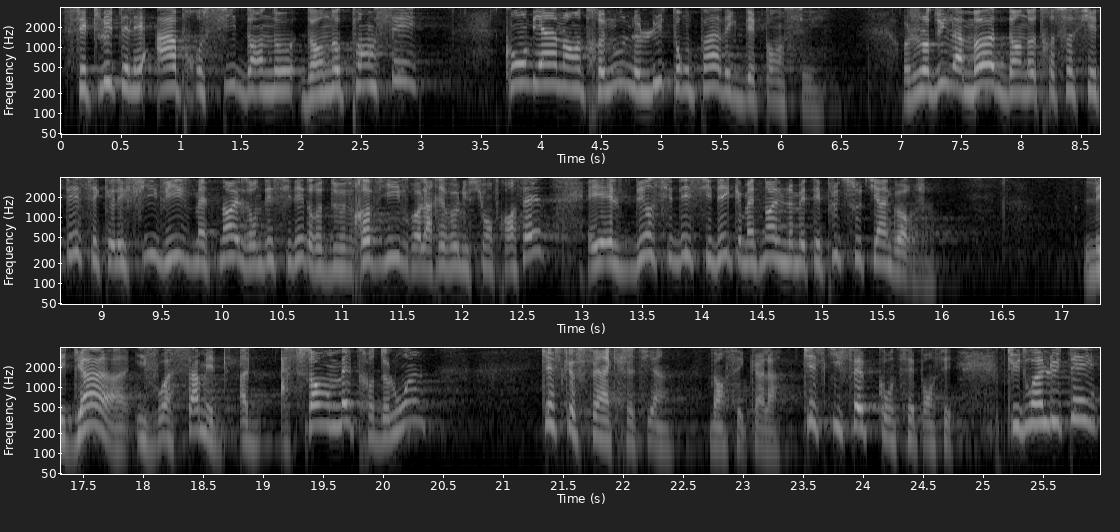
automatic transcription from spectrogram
Cette lutte, elle est âpre aussi dans nos pensées. Combien d'entre nous ne luttons pas avec des pensées? Aujourd'hui, la mode dans notre société, c'est que les filles vivent maintenant, elles ont décidé de revivre la Révolution française, et elles ont décidé que maintenant, elles ne mettaient plus de soutien-gorge. Les gars, ils voient ça, mais à 100 mètres de loin. Qu'est-ce que fait un chrétien dans ces cas-là? Qu'est-ce qu'il fait contre ses pensées? Tu dois lutter.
